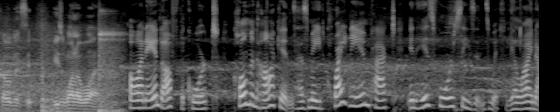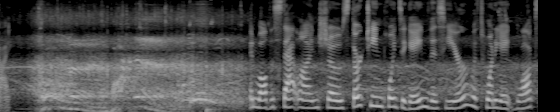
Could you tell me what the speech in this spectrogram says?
Coleman, he's one of one. On and off the court, Coleman Hawkins has made quite the impact in his four seasons with the Illini. And while the stat line shows 13 points a game this year with 28 blocks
